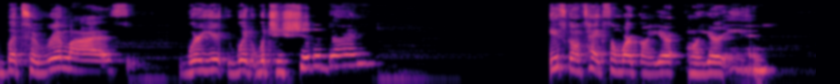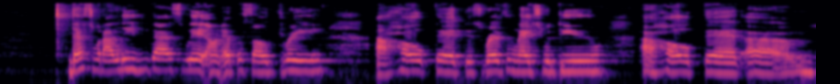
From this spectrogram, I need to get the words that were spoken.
But to realize where you're what, what you should have done, it's gonna take some work on your on your end. That's what I leave you guys with on episode three. I hope that this resonates with you. I hope that um,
